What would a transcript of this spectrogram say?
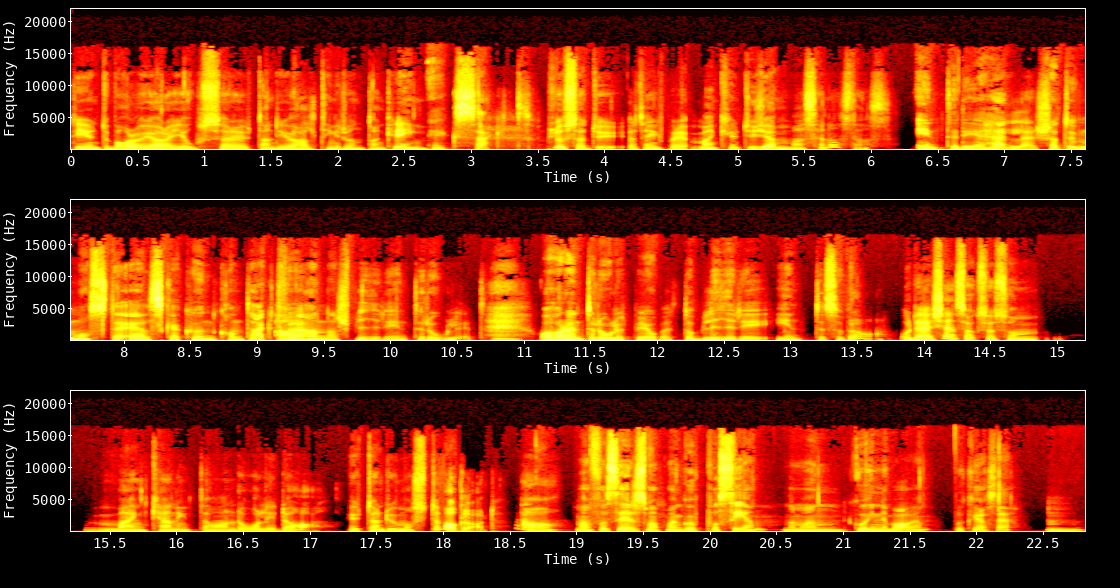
det är ju inte bara att göra juicer utan det är ju allting runt omkring. Exakt. Plus att du, jag tänker på det, man kan ju inte gömma sig någonstans. Inte det heller, så att du måste älska kundkontakt, ja. för annars blir det inte roligt. Och har du inte roligt på jobbet, då blir det inte så bra. Och det här känns också som, man kan inte ha en dålig dag utan du måste vara glad. Ja, man får se det som att man går upp på scen när man går in i baren, brukar jag säga. Mm.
